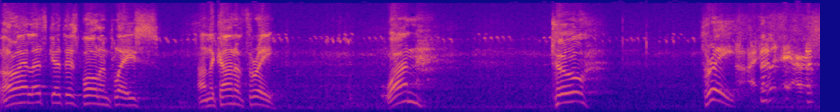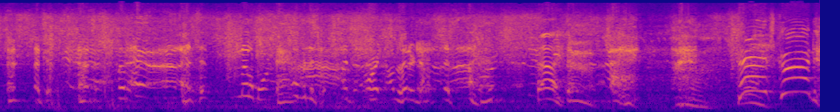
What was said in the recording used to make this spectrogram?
All right, let's get this pole in place. On the count of three. One, two, three. little more. Over this. All right, I'll let her down. That's good.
